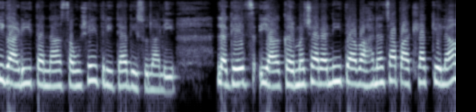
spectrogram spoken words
ही गाडी त्यांना संशयितरित्या दिसून आली. लगेच या कर्मचाऱ्यांनी त्या वाहनाचा पाठलाग केला.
